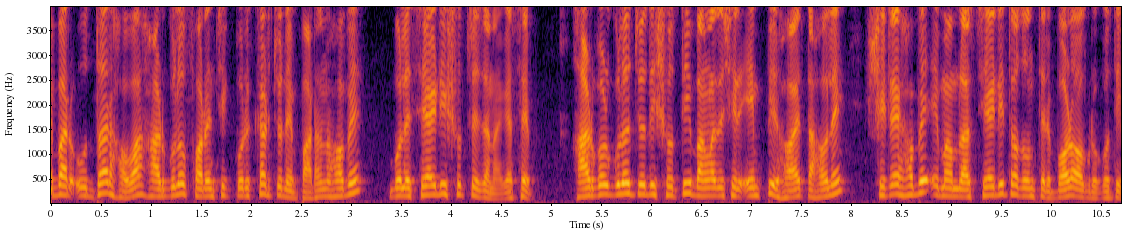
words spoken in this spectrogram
এবার উদ্ধার হওয়া হাড়গুলো ফরেনসিক পরীক্ষার জন্য পাঠানো হবে বলে সিআইডি সূত্রে জানা গেছে। হাড়গোড়গুলো যদি সত্যি বাংলাদেশের এমপির হয়, তাহলে সেটাই হবে এ মামলার সিআইডি তদন্তের বড় অগ্রগতি।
